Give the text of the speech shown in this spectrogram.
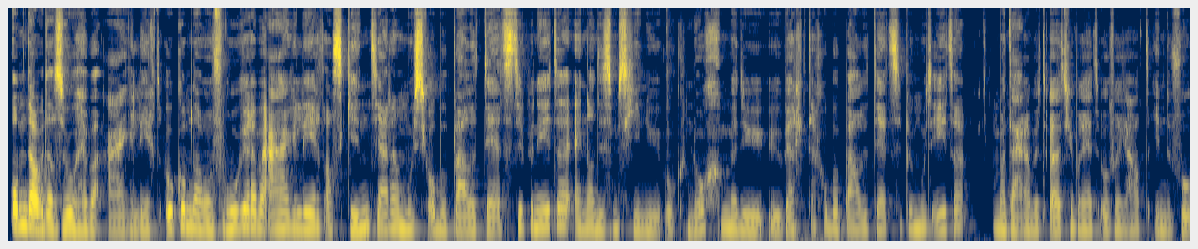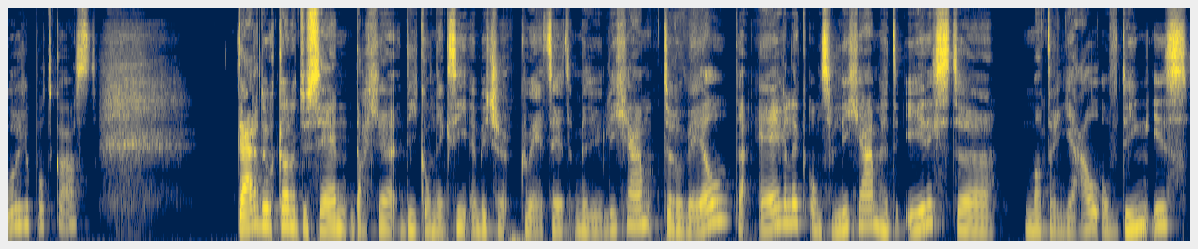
omdat we dat zo hebben aangeleerd. Ook omdat we vroeger hebben aangeleerd als kind, ja, dan moest je op bepaalde tijdstippen eten. En dat is misschien nu ook nog met je, je werk dat je op bepaalde tijdstippen moet eten. Maar daar hebben we het uitgebreid over gehad in de vorige podcast. Daardoor kan het dus zijn dat je die connectie een beetje kwijt bent met je lichaam, terwijl dat eigenlijk ons lichaam het enigste materiaal of ding is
